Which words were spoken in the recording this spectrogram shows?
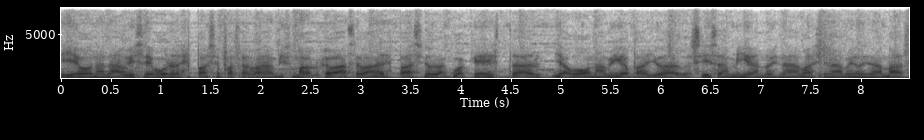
lleva una nave y se vuela al espacio para salvar a Miss Marvel. Se van, se van al espacio, la cual que esta llamó a una amiga para ayudarlo. Si esa amiga no es nada más y nada menos ni nada más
